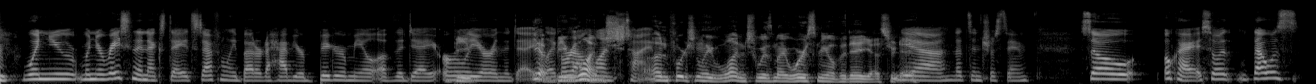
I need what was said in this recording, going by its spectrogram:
when you when you're racing the next day, it's definitely better to have your bigger meal of the day earlier be, in the day, yeah, like around lunch. lunchtime. Unfortunately, lunch was my worst meal of the day yesterday. Yeah, that's interesting. So okay, so that was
